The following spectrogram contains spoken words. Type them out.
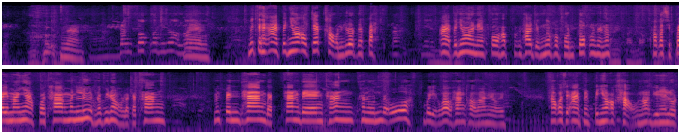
บ่งานลังตกเนาะพี่น้องเนาะ แมนไม่แต่ให้อ้ายไปย่อเอาแก๊สเข่าในรถนะปะ ไปแม่น อ้ายไปย่อเนี่ยพอเขาถ้าจากเมื่อพอฝนตกนั่นเนาะไม่ฝันเนาะเขาก็สิไปมาเนี่ยากเพอทางมันลื่นเนาะพี่น้องแล้วก็ทาง มันเป็นทางแบบทางแดงทางถนนแบบโอ้บ่อยากว่าทางเขามาพี่น้องเอ้ยเขาก็สิอ้ายเป็นไปย่อเอาเข่าเนาะอยู่ในรถ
